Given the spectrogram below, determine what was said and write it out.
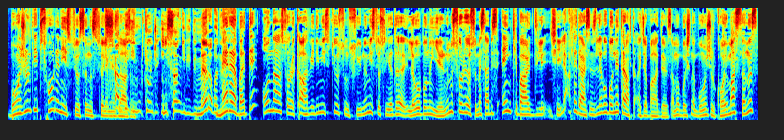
bonjour deyip sonra ne istiyorsanız söylemeniz Sen lazım. bir ilk önce insan gibi bir merhaba de. Merhaba de ondan sonra kahveni mi istiyorsun suyunu mu istiyorsun ya da lavabonun yerini mi soruyorsun? Mesela biz en kibar dili, şeyle affedersiniz lavabo ne tarafta acaba deriz ama başına bonjour koymazsanız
